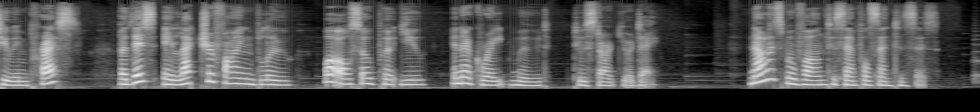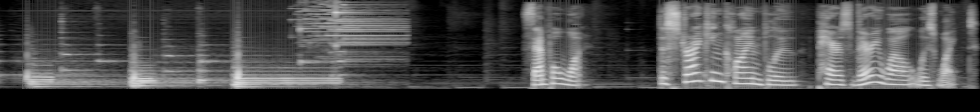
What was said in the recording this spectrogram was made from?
to impress, but this electrifying blue will also put you in a great mood to start your day. Now let's move on to sample sentences. Sample 1. The striking Klein blue pairs very well with white.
